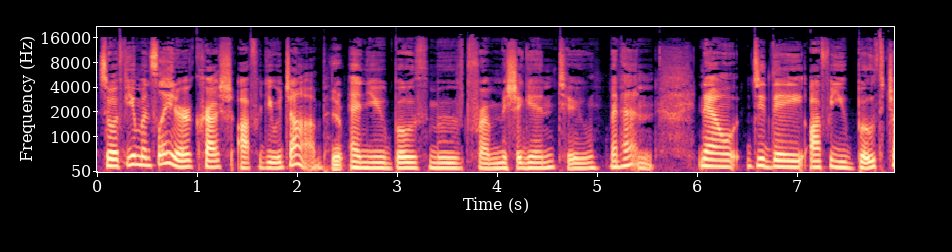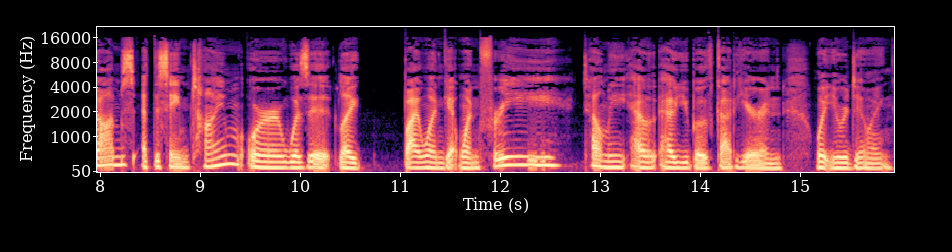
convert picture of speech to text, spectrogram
So a few months later, Crush offered you a job, Yep. and you both moved from Michigan to Manhattan. Now, did they offer you both jobs at the same time, or was it like buy one get one free? Tell me how how you both got here and what you were doing.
